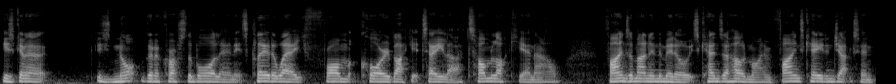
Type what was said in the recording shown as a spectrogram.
He's gonna he's not gonna cross the ball in. It's cleared away from Corey Blackett Taylor. Tom Lockyer now finds a man in the middle. It's Kenzo Goudmijn, finds Kayden Jackson.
